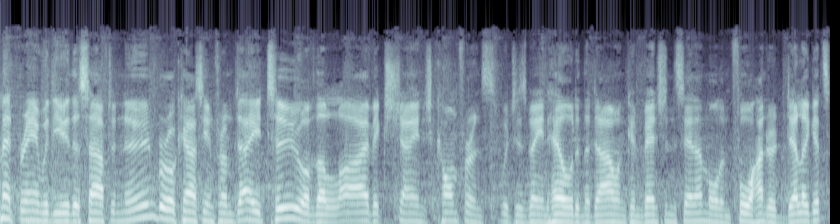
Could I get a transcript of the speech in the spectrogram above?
Matt Brann with you this afternoon, broadcasting from day two of the Live Exchange Conference, which has been held in the Darwin Convention Centre. More than 400 delegates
